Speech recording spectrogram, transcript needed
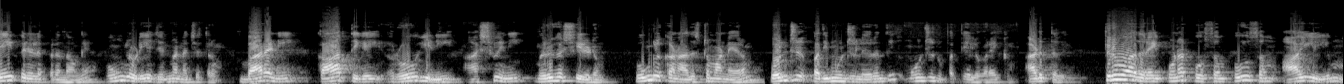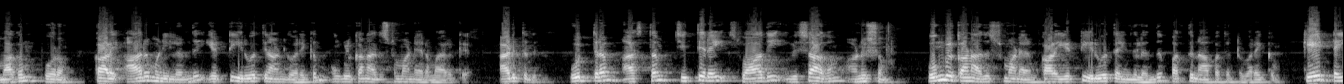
தேய்பிரையில பிறந்தவங்க உங்களுடைய ஜென்ம நட்சத்திரம். பரணி கார்த்திகை ரோகிணி அஸ்வினி மிருகஷீரிடம் உங்களுக்கான அதிர்ஷ்டமான நேரம் ஒன்று பதிமூன்றுல இருந்து மூன்று முப்பத்தி ஏழு வரைக்கும். அடுத்தது திருவாதிரை புனர்பூசம் பூசம் ஆயில்யம் மகம் பூரம். காலை ஆறு மணில இருந்து எட்டு இருபத்தி நான்கு வரைக்கும் உங்களுக்கான அதிர்ஷ்டமான நேரமா இருக்கு. அடுத்தது உத்திரம் அஸ்தம் சித்திரை சுவாதி விசாகம் அனுஷம். உங்களுக்கான அதிர்ஷ்டமான நேரம். காலை எட்டு இருபத்தைந்துல இருந்து பத்து நாற்பத்தெட்டு வரைக்கும். கேட்டை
